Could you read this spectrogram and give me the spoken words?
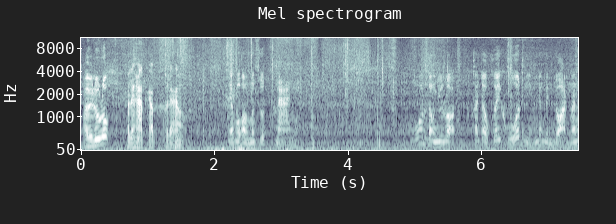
เอาไปลุกพฤหัสครับพฤหัสๆแล้วผมเออกมันสุดหนานี่โอ้ยต้องอยู่หลอดเขาเจ้าเคยขูดนี่มันยังเป็นดอนมัน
